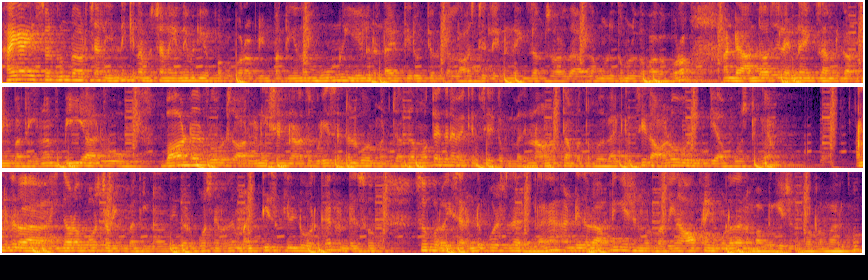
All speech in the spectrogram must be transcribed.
Hi guys welcome to our channel இன்றைக்கி நம்ம சேனல் என்ன வீடியோ பார்க்க போகிறோம் அப்படின்னு பார்த்தீங்கன்னா மூணு ஏழு ரெண்டாயிரத்தி இருபத்தி ஒன்று லாஸ்ட் டேட்டில் என்னென்ன எக்ஸாம்ஸ் வருது அதெல்லாம் முழுக்க முழுக்க பார்க்க போகிறோம் அண்ட் அந்த வருஷத்தில் என்ன எக்ஸாம் இருக்குது அப்படின்னு பார்த்தீங்கன்னா பிஆர்ஓ பார்டர் ரோட்ஸ் ஆர்கனைசேஷன் நடத்தக்கூடிய சென்ட்ரல் கவர்மெண்ட் ஜாப் மொத்தம் எத்தனை வேகன்சி இருக்குது அப்படின்னு பார்த்தீங்கன்னா நானூற்றி ஐம்பத்தொம்பது வேகன்சி இது ஆல் ஓவர் இந்தியா போஸ்ட்டுங்க இதோட இதோட போஸ்ட் அப்படின்னு பார்த்தீங்கன்னா வந்து இதோட போஸ்ட் வந்து மல்டி ஸ்கில்டு ஒர்க்கர் அண்ட் சூ சூப்பர்வைசர் ரெண்டு போஸ்ட் தான் இருக்கிறாங்க அண்ட் இதோட அப்ளிகேஷன் மோட் பார்த்தீங்கன்னா ஆஃப்லைன் மூலம் தான் நம்ம அப்ளிகேஷன் போடுற மாதிரி இருக்கும்.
